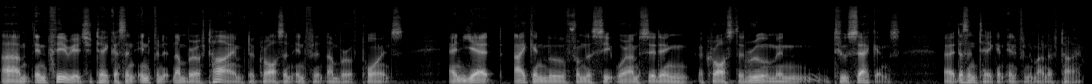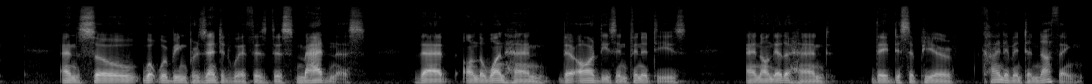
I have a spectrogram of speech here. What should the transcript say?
um, in theory, it should take us an infinite number of time to cross an infinite number of points. And yet, I can move from the seat where I'm sitting across the room in two seconds. Uh, it doesn't take an infinite amount of time. And so, what we're being presented with is this madness that, on the one hand, there are these infinities, and on the other hand, they disappear kind of into nothing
